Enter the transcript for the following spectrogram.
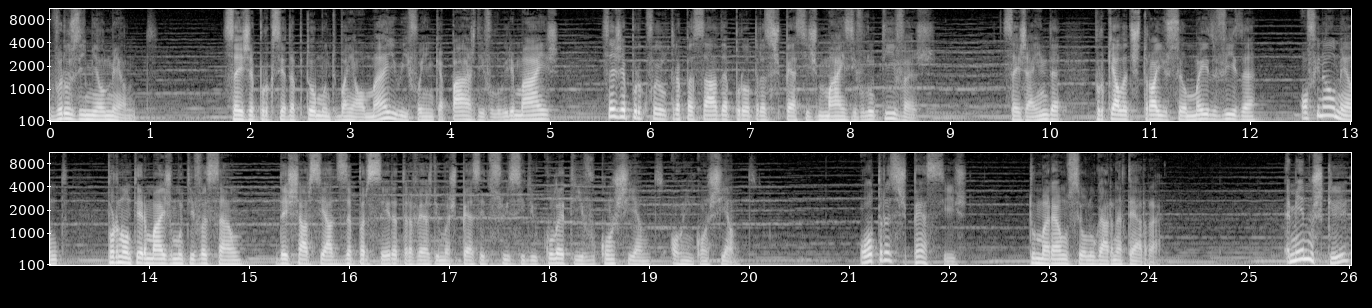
verosimilmente. Seja porque se adaptou muito bem ao meio e foi incapaz de evoluir mais, seja porque foi ultrapassada por outras espécies mais evolutivas, seja ainda porque ela destrói o seu meio de vida, ou finalmente, por não ter mais motivação, deixar-se a desaparecer através de uma espécie de suicídio coletivo consciente ou inconsciente. Outras espécies tomarão o seu lugar na Terra. A menos que,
